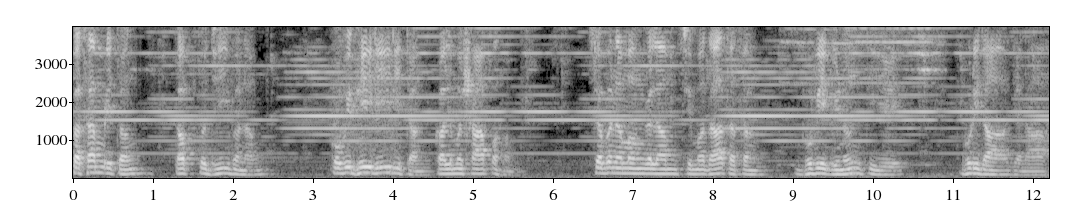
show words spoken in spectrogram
কথামৃতং তপ্ত জীবনম কবিভিরীরিতং কলমশাপহম শ্রবণমঙ্গলম শ্রীমদাততং ভুবি গৃণন্তি ये ভুরিদা জনাः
